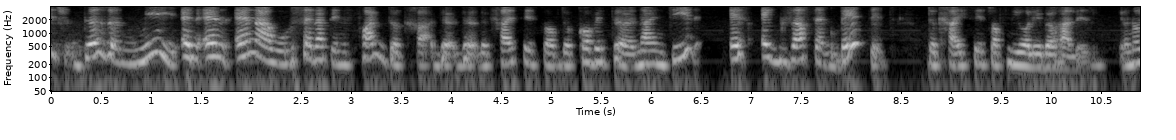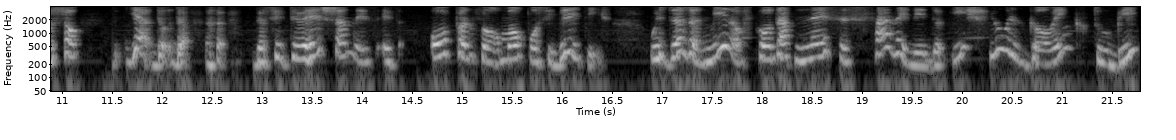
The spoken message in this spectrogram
Which doesn't mean, and, and, and I will say that in fact the, the, the, the crisis of the COVID-19 has exacerbated the crisis of neoliberalism. You know, so yeah, the, the, the situation is, is open for more possibilities, which doesn't mean, of course, that necessarily the issue is going to be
